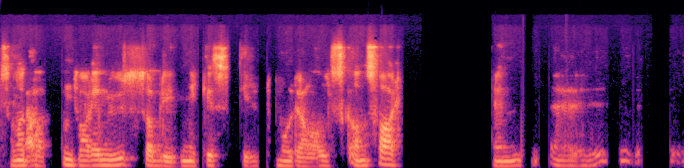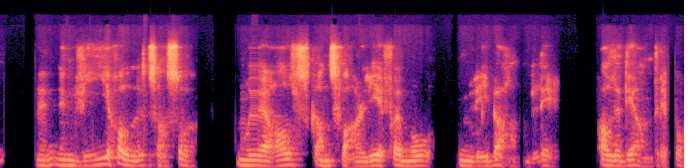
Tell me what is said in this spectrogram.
Så når ja. katten tar en mus, så blir den ikke stilt moralsk ansvar. Men, eh, men, men, vi holdes altså moralsk ansvarlige for måten vi behandler alle de andre på.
